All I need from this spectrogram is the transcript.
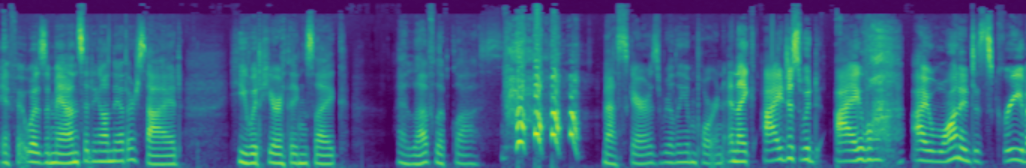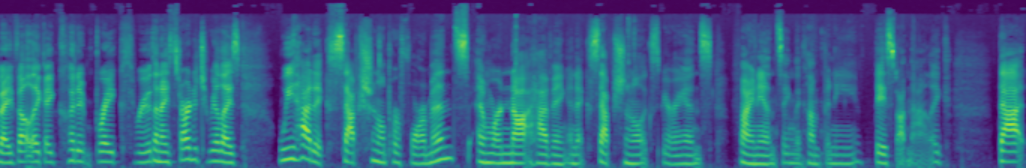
if it was a man sitting on the other side he would hear things like i love lip gloss mascara is really important. And like I just would I I wanted to scream. I felt like I couldn't break through. Then I started to realize we had exceptional performance and we're not having an exceptional experience financing the company based on that. Like that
